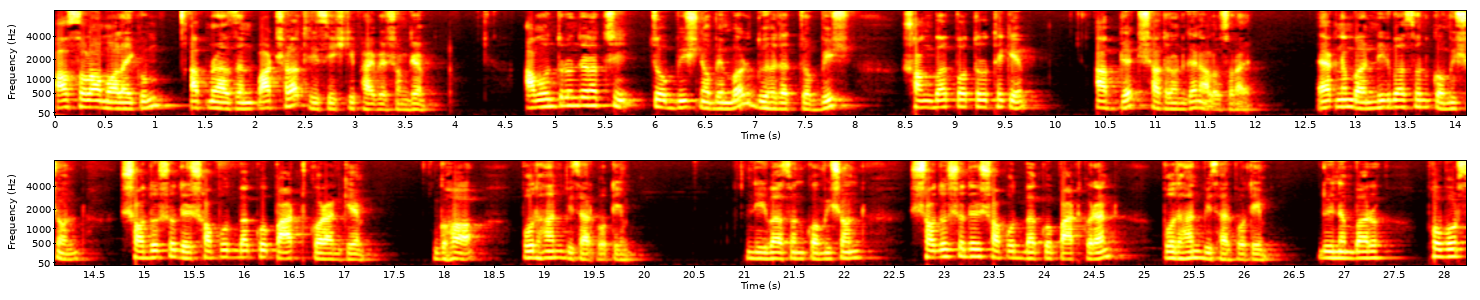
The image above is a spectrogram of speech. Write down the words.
আসসালামু আলাইকুম। আপনারা আছেন পাঠশালা থ্রি সিক্সটি ফাইভের সঙ্গে। আমন্ত্রণ জানাচ্ছি চব্বিশ নভেম্বর দুই হাজার চব্বিশ সংবাদপত্র থেকে আপডেট সাধারণ জ্ঞান আলোচনায়। এক নম্বর, নির্বাচন কমিশন সদস্যদের শপথ বাক্য পাঠ করানকে ঘ, প্রধান বিচারপতি। নির্বাচন কমিশন সদস্যদের শপথ বাক্য পাঠ করান প্রধান বিচারপতি। দুই নম্বর ফোবর্স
